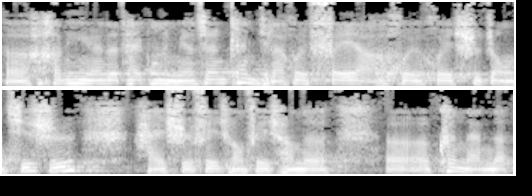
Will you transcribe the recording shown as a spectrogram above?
呃，航天员在太空里面虽然看起来会飞啊，会会失重，其实还是非常非常的呃困难的，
